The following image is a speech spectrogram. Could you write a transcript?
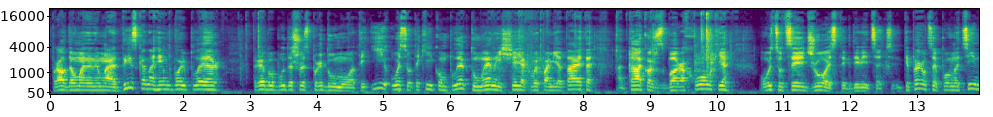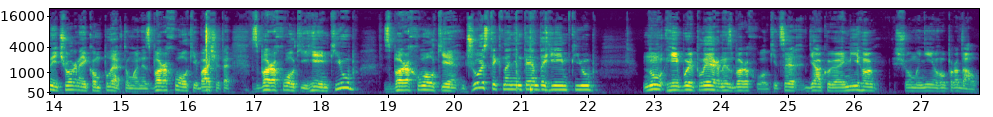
Правда, у мене немає диска на геймбой-плеєр. Треба буде щось придумувати. І ось отакий комплект у мене ще, як ви пам'ятаєте, також з барахолки. Ось оцей джойстик. Дивіться. Тепер оце повноцінний чорний комплект у мене. З барахолки, бачите, з барахолки GameCube, з барахолки джойстик на Nintendo GameCube. Ну, Player не з барахолки. Це дякую Amigo, що мені його продав.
